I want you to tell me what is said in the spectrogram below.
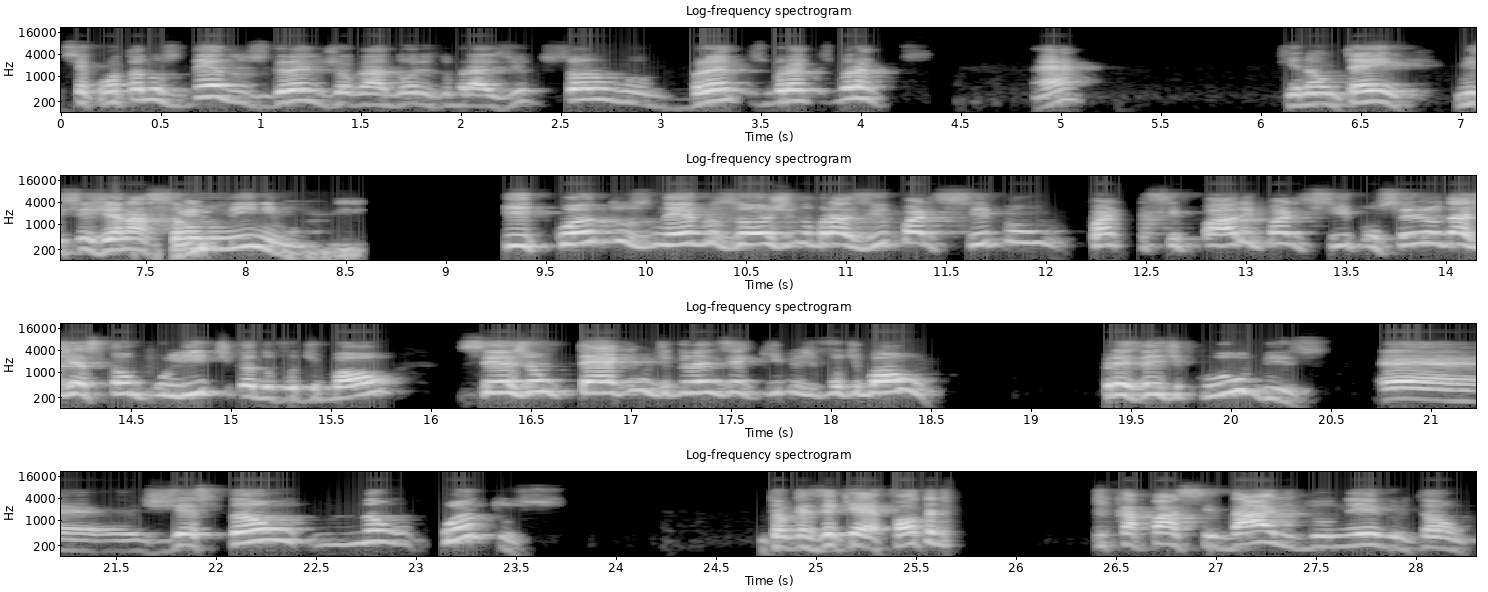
Você conta nos dedos os grandes jogadores do Brasil que são brancos, brancos, brancos, né? Que não tem miscigenação no mínimo. E quantos negros hoje no Brasil participam, participaram e participam, seja da gestão política do futebol, sejam técnicos de grandes equipes de futebol, presidente de clubes, é, gestão, não quantos? Então quer dizer que é falta de capacidade do negro, então.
